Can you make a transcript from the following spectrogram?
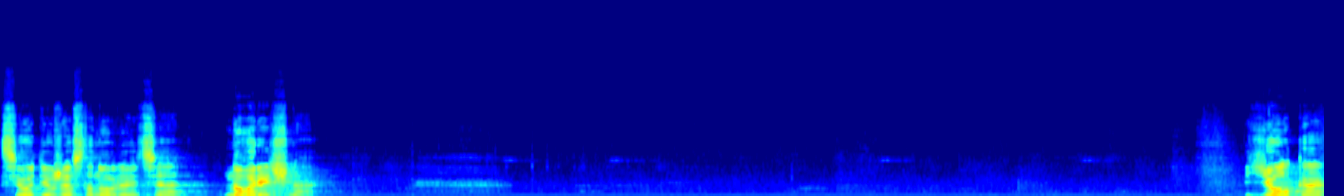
Сьогодні вже встановлюється новорічна йолка,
